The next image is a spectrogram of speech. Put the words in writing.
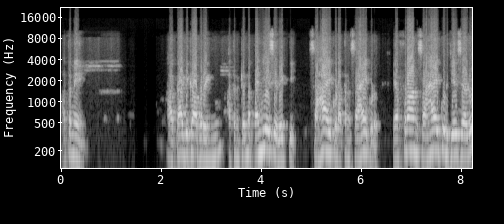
అతని ఆ కాటి కాపరి అతని కింద పనిచేసే వ్యక్తి సహాయకుడు అతని సహాయకుడు. ఎఫ్రాన్ సహాయకుడు చేశాడు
